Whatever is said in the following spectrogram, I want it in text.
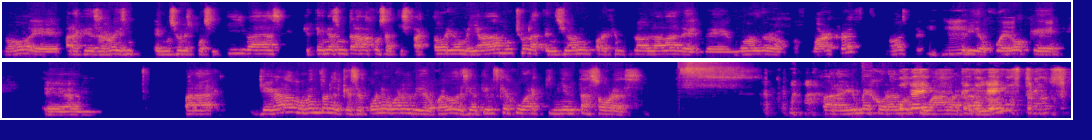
¿no? Eh, para que desarrolles emociones positivas, que tengas un trabajo satisfactorio. Me llamaba mucho la atención, por ejemplo, hablaba de, World of Warcraft, ¿no? este, este videojuego que eh, para llegar al momento en el que se pone bueno el videojuego, decía, tienes que jugar 500 horas para ir mejorando tu avatar. Como Game of Thrones.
